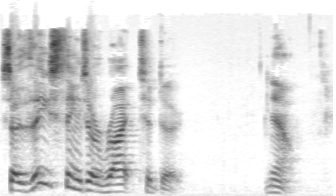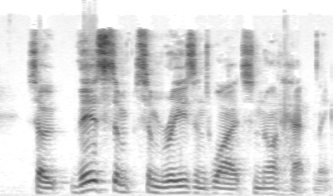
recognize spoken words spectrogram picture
so these things are right to do. Now, so there's some, some reasons why it's not happening.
